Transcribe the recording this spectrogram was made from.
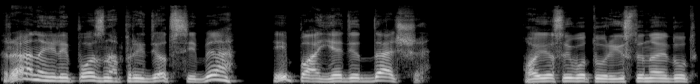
«Рано или поздно придет в себя и поедет дальше. А если его туристы найдут?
